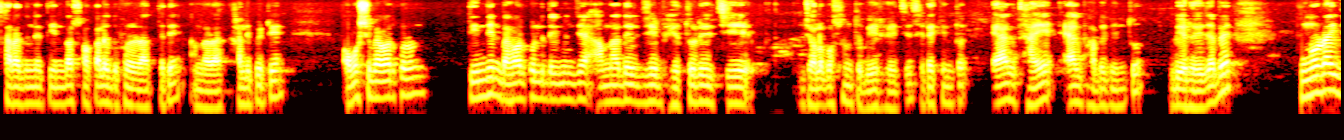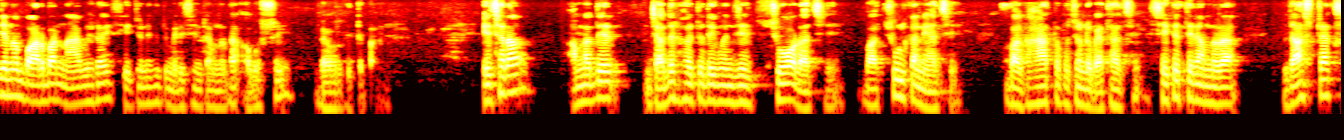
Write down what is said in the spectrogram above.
সারাদিনে তিনবার সকালে, দুপুরে, রাত্রে আপনারা খালি পেটে অবশ্যই ব্যবহার করুন। তিন দিন ব্যবহার করলে দেখবেন যে আপনাদের যে ভেতরে যে জলবসন্ত বের হয়েছে, সেটা কিন্তু এক ধায়ে, একভাবে কিন্তু বের হয়ে যাবে। পুনরায় যেন বারবার না বের হয়, সেই জন্য কিন্তু মেডিসিনটা আপনারা অবশ্যই ব্যবহার করতে পারেন। এছাড়া আপনাদের যাদের হয়তো দেখবেন যে জ্বর আছে বা চুলকানি আছে বা ঘা হাতে প্রচণ্ড ব্যথা আছে, সেক্ষেত্রে আপনারা রাস্টাক্স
